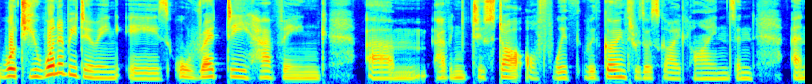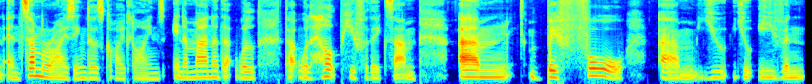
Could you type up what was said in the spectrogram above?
what you want to be doing is already having um, having to start off with with going through those guidelines and and and summarizing those guidelines in a manner that will that will help you for the exam um, before um, you you even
